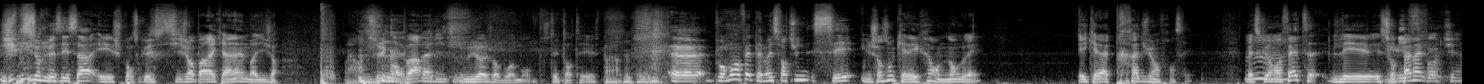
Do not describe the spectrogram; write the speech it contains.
je suis sûr que c'est ça, et je pense que si j'en parlais avec Karen, elle m'aurait dit genre, alors, absolument Ouais, pas. pas du tout. Je me dis, ah, genre, bon, bon, c'était tenté, c'est pas grave. Euh, pour moi, en fait, La mauvaise fortune, c'est une chanson qu'elle a écrite en anglais et qu'elle a traduit en français. Parce que Mhm. en fait, les, sur pas mal. Misfortune.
